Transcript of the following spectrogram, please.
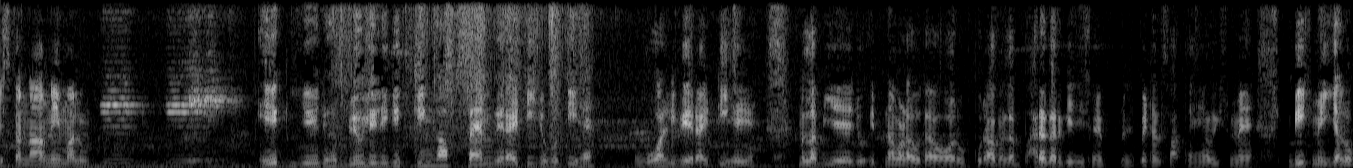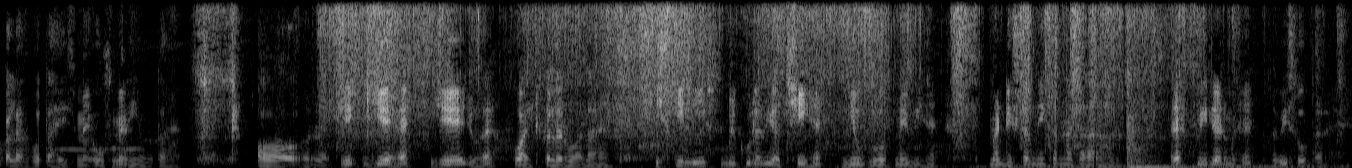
इसका नाम नहीं मालूम। एक ये जो है ब्लू लिली की किंग ऑफ़ सैम वेराइटी जो होती है वो वाली वेराइटी है ये। मतलब ये जो इतना बड़ा होता है और पूरा मतलब भर करके जिसमें पेटल्स आते हैं और इसमें बीच में येलो कलर होता है, इसमें उसमें नहीं होता है। और एक ये है, ये जो है वाइट कलर वाला है। इसकी लीव्स बिल्कुल अभी अच्छी हैं न्यू ग्रोथ में भी हैं। मैं डिस्टर्ब नहीं करना चाह रहा हूँ। रेस्ट पीरियड में है, तभी सोता रहे।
